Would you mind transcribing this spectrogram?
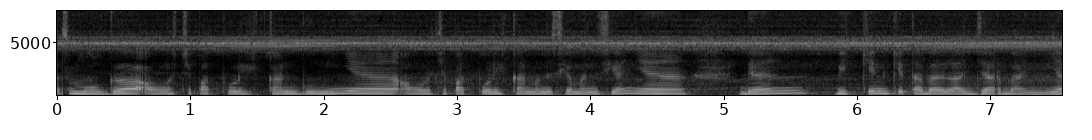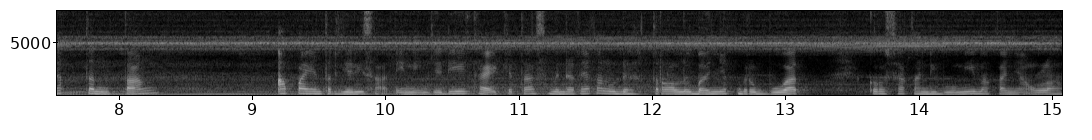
Semoga Allah cepat pulihkan buminya, Allah cepat pulihkan manusia-manusianya, dan bikin kita belajar banyak tentang apa yang terjadi saat ini. Jadi kayak kita sebenarnya kan udah terlalu banyak berbuat kerusakan di bumi, makanya Allah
